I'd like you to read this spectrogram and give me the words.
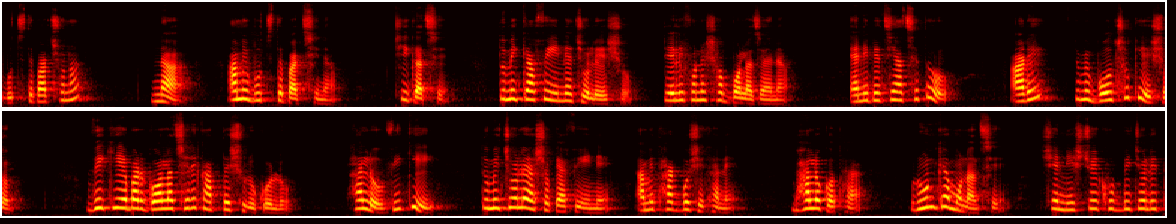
বুঝতে পারছ না? না, আমি বুঝতে পারছি না। ঠিক আছে, তুমি ক্যাফে ইনে চলে এসো, টেলিফোনে সব বলা যায় না। অ্যানি বেঁচে আছে তো? আরে, তুমি বলছো কি এসব? ভিকি এবার গলা ছেড়ে কাঁদতে শুরু করল। হ্যালো, ভিকি, তুমি চলে আসো ক্যাফেইনে, আমি থাকব সেখানে। ভালো কথা, রুন কেমন আছে? সে নিশ্চয়ই খুব বিচলিত?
